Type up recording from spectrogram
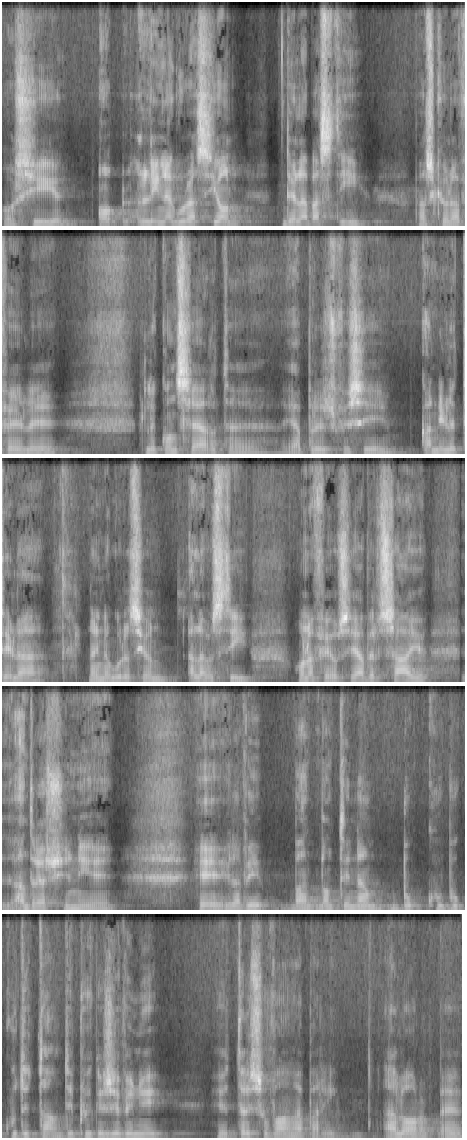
aussi l'inauguration de la Bastille parce qu'on a fait le, le concert euh, et après je faisais quand il était l'inauguration à la Bastille, on a fait aussi à Versailles, Andrea Chenier. Et il avait maintenant beaucoup, beaucoup de temps depuis que j'ai venu très souvent à Paris. Alors, euh,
